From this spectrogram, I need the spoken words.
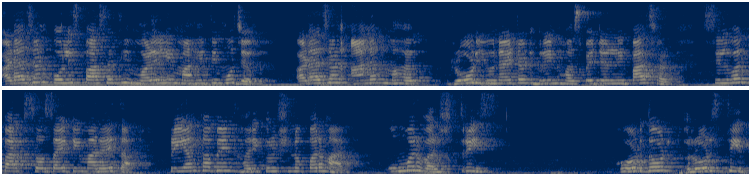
અડાજણ પોલીસ પાસેથી મળેલી માહિતી મુજબ, Adajan Anand Mahal road United Green હોસ્પિટલની પાછળ સિલ્વર પાર્ક સોસાયટીમાં રહેતા પ્રિયંકાબેન હરિકૃષ્ણ પરમાર, ઉંમર વર્ષ ત્રીસ, ઘોડદોડ રોડ સ્થિત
